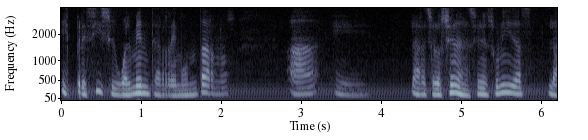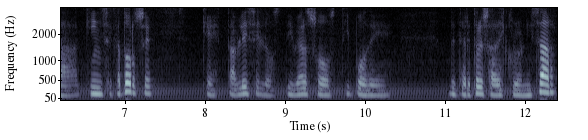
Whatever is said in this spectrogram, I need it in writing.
Es preciso igualmente remontarnos a eh, las resoluciones de Naciones Unidas, la 1514, que establece los diversos tipos de, territorios a descolonizar,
